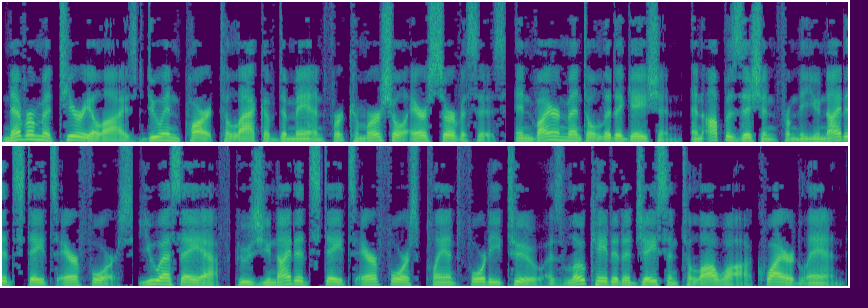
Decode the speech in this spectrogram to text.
never materialized due in part to lack of demand for commercial air services, environmental litigation, and opposition from the United States Air Force USAF whose United States Air Force Plant 42 is located adjacent to LAWA acquired land.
